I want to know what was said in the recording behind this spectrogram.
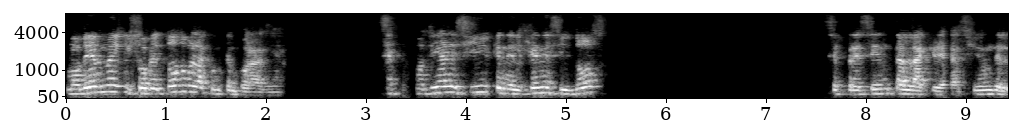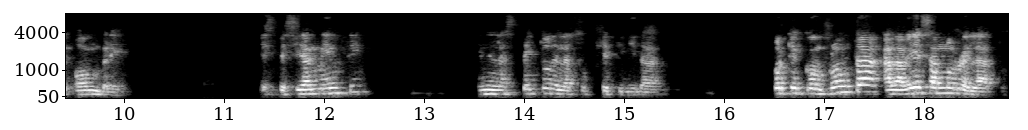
moderna y sobre todo la contemporánea. Se podría decir que en el Génesis 2 se presenta la creación del hombre, especialmente en el aspecto de la subjetividad, porque confronta a la vez ambos relatos.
